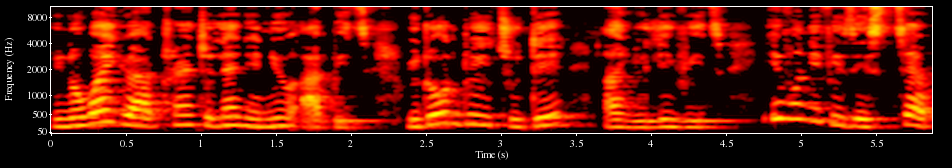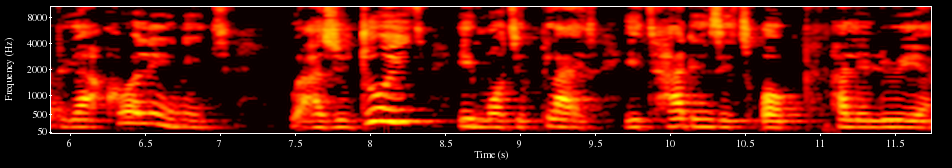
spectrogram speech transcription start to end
You know, when you are trying to learn a new habit, you don't do it today and you leave it. Even if it's a step, you are crawling in it. As you do it, it multiplies, it hardens it up. Hallelujah.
